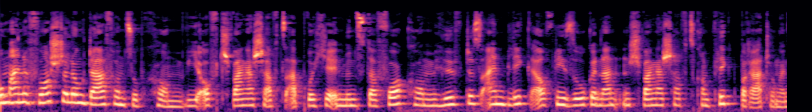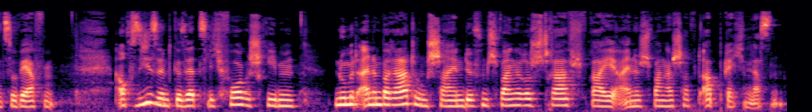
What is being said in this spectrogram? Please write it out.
Um eine Vorstellung davon zu bekommen, wie oft Schwangerschaftsabbrüche in Münster vorkommen, hilft es, einen Blick auf die sogenannten Schwangerschaftskonfliktberatungen zu werfen. Auch sie sind gesetzlich vorgeschrieben. Nur mit einem Beratungsschein dürfen Schwangere straffrei eine Schwangerschaft abbrechen lassen.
